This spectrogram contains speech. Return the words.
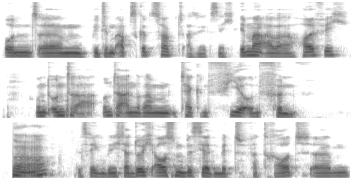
und ähm, Beat'em Ups gezockt. Also jetzt nicht immer, aber häufig. Und unter, unter anderem Tekken 4 und 5. Mhm. Deswegen bin ich da durchaus ein bisschen mit vertraut. Ähm,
